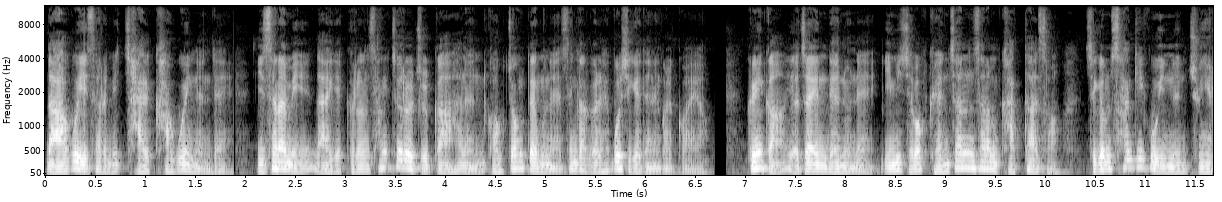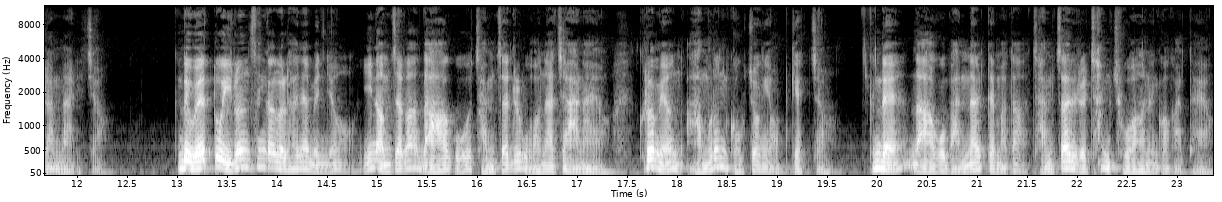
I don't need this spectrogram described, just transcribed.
나하고 이 사람이 잘 가고 있는데 이 사람이 나에게 그런 상처를 줄까 하는 걱정 때문에 생각을 해보시게 되는 걸 거예요. 그러니까 여자인 내 눈에 이미 제법 괜찮은 사람 같아서 지금 사귀고 있는 중이란 말이죠. 근데 왜 또 이런 생각을 하냐면요. 이 남자가 나하고 잠자리를 원하지 않아요. 그러면 아무런 걱정이 없겠죠. 근데 나하고 만날 때마다 잠자리를 참 좋아하는 것 같아요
